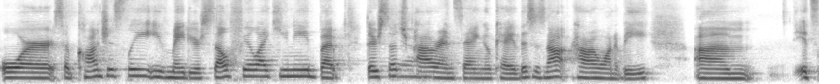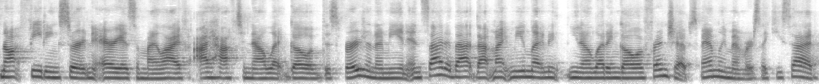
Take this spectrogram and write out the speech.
or subconsciously you've made yourself feel like you need. But there's such yeah. power in saying, okay, this is not how I want to be. Um, it's not feeding certain areas of my life. I have to now let go of this version of me. And inside of that that might mean letting you know letting go of friendships family members like you said.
